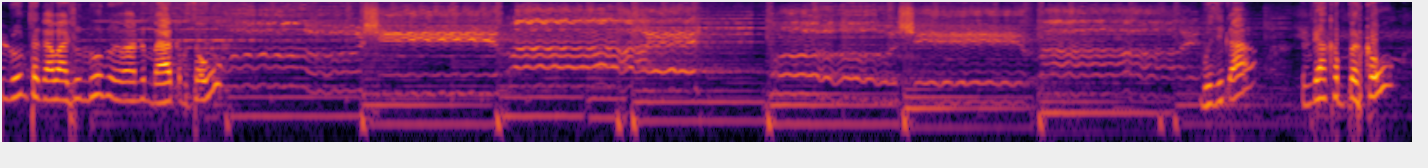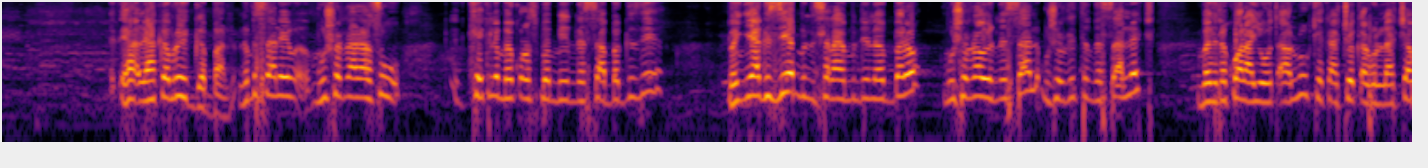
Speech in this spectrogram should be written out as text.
እንሁን ተጋባዥ እንሁን ማንም አያውቅም ሰው ሙዚቃ እንዲያከበርከው ሊያከብረው ይገባል። ለምሳሌ ሙሽራ ራሱ ኬክ ለመቁረስ በሚነሳበት ጊዜ በእኛ ጊዜ የምንሰራ ምንድን ነበረው? ሙሽራው ይነሳል፣ ሙሽሪት ትነሳለች፣ መድረኳ ላይ ይወጣሉ፣ ኬካቸው ይቀርብላቸው፣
